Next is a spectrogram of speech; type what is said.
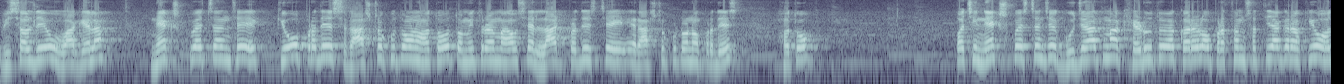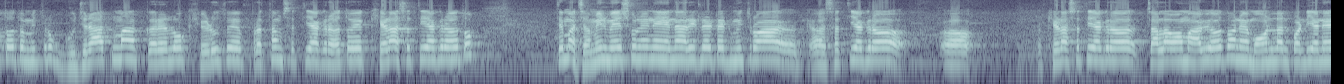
વિશલદેવ વાઘેલા. નેક્સ્ટ ક્વેશ્ચન છે, કયો પ્રદેશ રાષ્ટ્રકૂટોનો હતો? તો મિત્રો એમાં આવશે લાટ પ્રદેશ છે, એ રાષ્ટ્રકૂટોનો પ્રદેશ હતો. પછી નેક્સ્ટ ક્વેશ્ચન છે, ગુજરાતમાં ખેડૂતોએ કરેલો પ્રથમ સત્યાગ્રહ કયો હતો? તો મિત્રો, ગુજરાતમાં કરેલો ખેડૂતોએ પ્રથમ સત્યાગ્રહ હતો એ ખેડા સત્યાગ્રહ હતો. તેમાં જમીન મહેસૂલીને એના રિલેટેડ મિત્રો આ સત્યાગ્રહ ખેડા સત્યાગ્રહ ચલાવવામાં આવ્યો હતો અને મોહનલાલ પંડ્યાને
